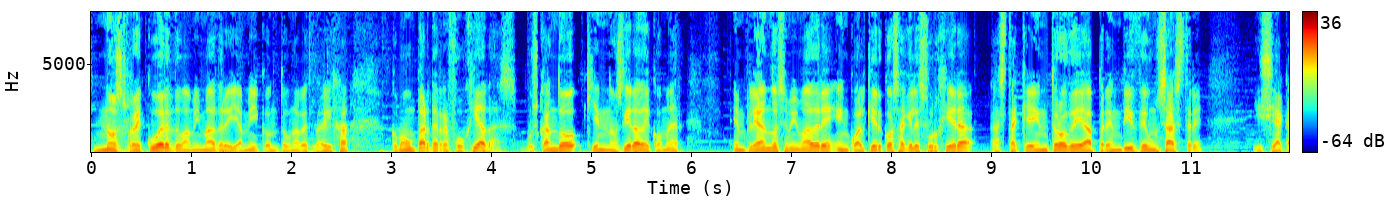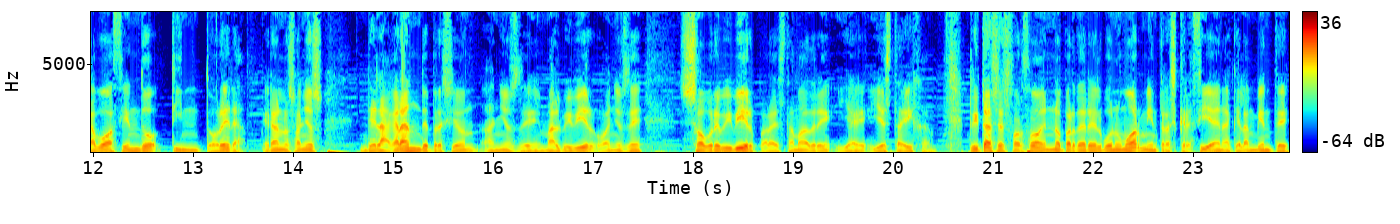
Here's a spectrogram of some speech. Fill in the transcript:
Nos recuerdo a mi madre y a mí, contó una vez la hija, como un par de refugiadas, buscando quien nos diera de comer empleándose mi madre en cualquier cosa que le surgiera hasta que entró de aprendiz de un sastre y se acabó haciendo tintorera. Eran los años de la Gran Depresión, años de malvivir o años de sobrevivir para esta madre y, y, esta hija. Rita se esforzó en no perder el buen humor mientras crecía en aquel ambiente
